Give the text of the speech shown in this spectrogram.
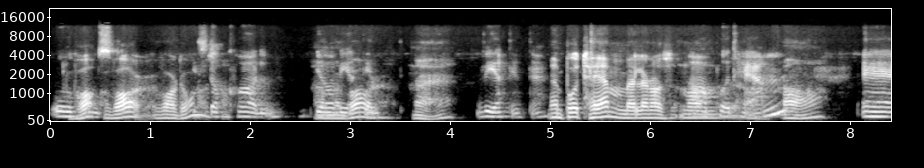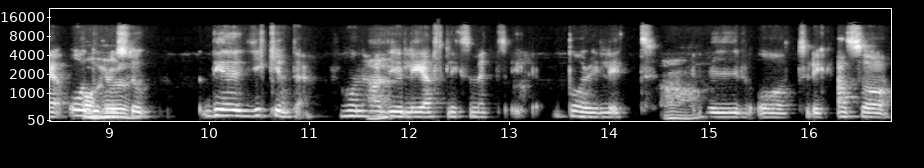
Och var, var, var då? I Stockholm. Jag ja, vet var? inte. Nej. Vet inte. Men på ett hem eller någon? Ja, på ett hem. Ja. Eh, och, och hur... stod, det gick ju inte. Hon Nej. hade ju levt liksom ett borgerligt ja. liv och tryck. Alltså,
